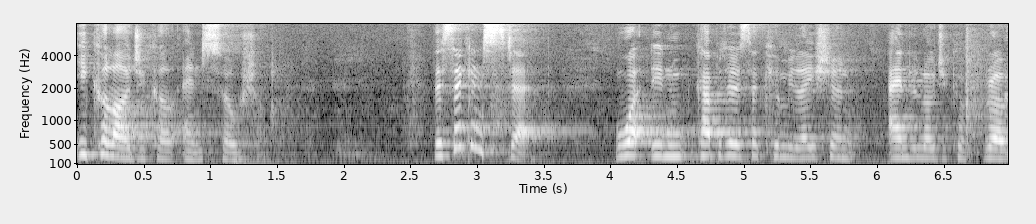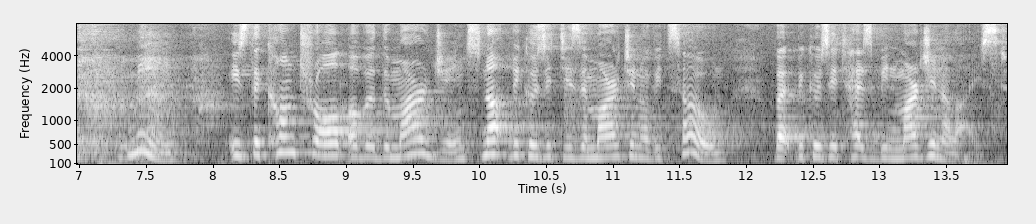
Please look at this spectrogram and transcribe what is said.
ecological and social. The second step what in capitalist accumulation and the logic of growth mean is the control over the margins, not because it is a margin of its own, but because it has been marginalized.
